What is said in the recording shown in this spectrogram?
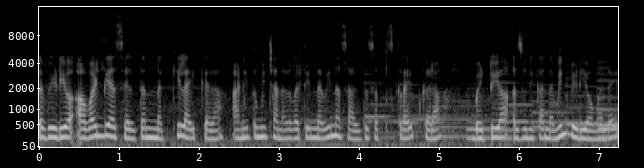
तर व्हिडिओ आवडली असेल तर नक्की लाईक करा आणि तुम्ही चॅनलवरती नवीन असाल तर सबस्क्राईब करा. भेटूया अजून एका नवीन व्हिडिओमध्ये.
